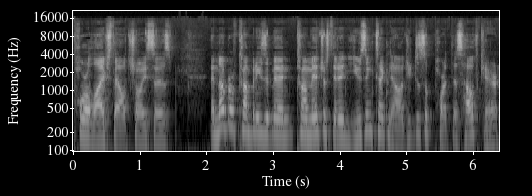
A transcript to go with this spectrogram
poor lifestyle choices. A number of companies have become interested in using technology to support this healthcare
